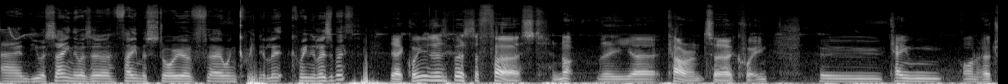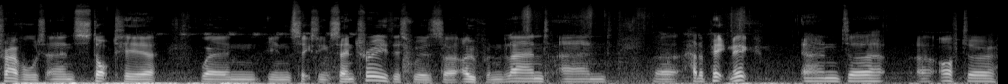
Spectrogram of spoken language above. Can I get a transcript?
And you were saying there was a famous story of uh, when Queen, Eli- Queen Elizabeth? Yeah, Queen Elizabeth I, not the uh, current uh, Queen, who came on her travels and stopped here when in the 16th century this was uh, open land and uh, had a picnic. And uh, after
